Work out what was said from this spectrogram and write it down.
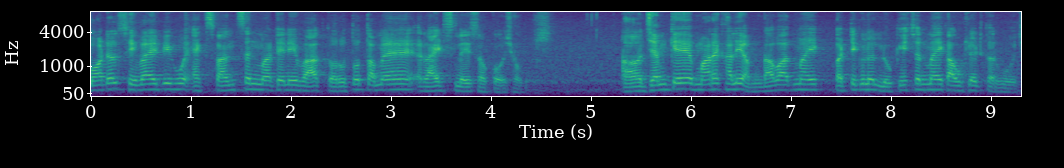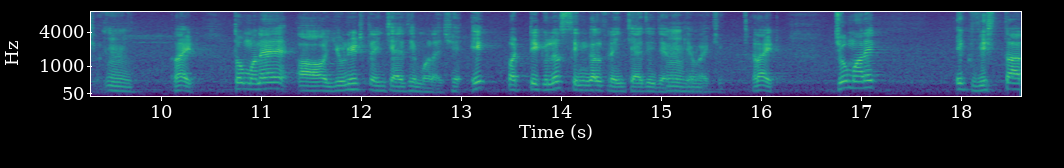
મોડલ સિવાય બી હું એક્સપાન્શન માટેની વાત કરું તો તમે રાઇટ્સ લઈ શકો છો. જેમ કે મારે ખાલી અમદાવાદમાં એક પર્ટિક્યુલર લોકેશનમાં એક આઉટલેટ કરવું છે. રાઈટ તો મને યુનિટ ફ્રેન્ચાઇઝી મળે છે. એક પર્ટિક્યુલર સિંગલ ફ્રેન્ચાઇઝી જેને કહેવાય છે. રાઈટ જો મારે એક વિસ્તાર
